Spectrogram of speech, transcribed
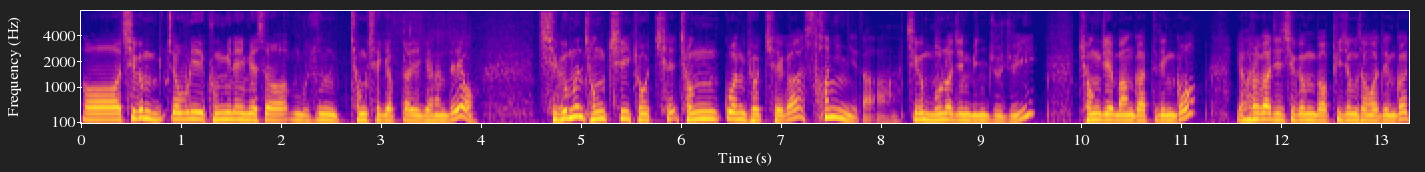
어 지금 저 우리 국민의힘에서 무슨 정책이 없다 얘기하는데요. 지금은 정치 교체, 정권 교체가 선입니다. 지금 무너진 민주주의, 경제 망가뜨린 거, 여러 가지 지금 뭐 비정상화된 것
